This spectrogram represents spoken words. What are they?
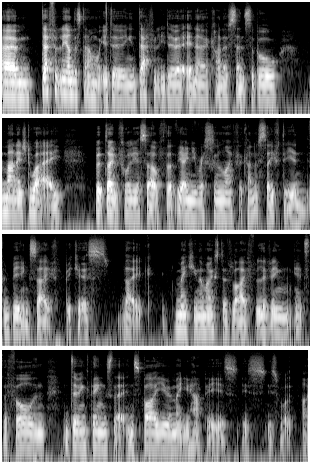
um, definitely understand what you're doing and definitely do it in a kind of sensible, managed way. But don't fool yourself that the only risks in life are kind of safety and, and being safe because like making the most of life, living it to the full, and, doing things that inspire you and make you happy is is is what I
